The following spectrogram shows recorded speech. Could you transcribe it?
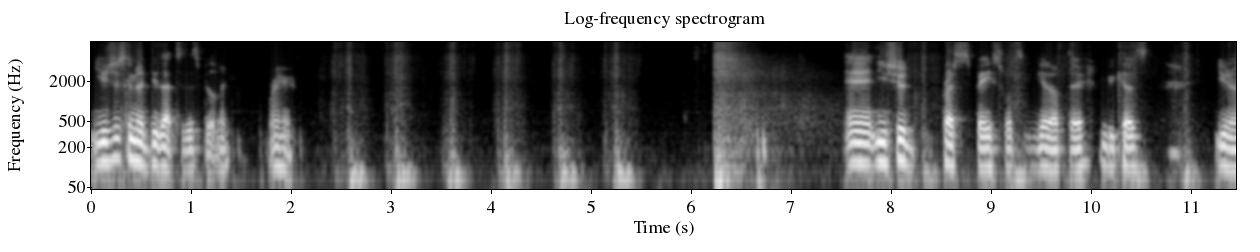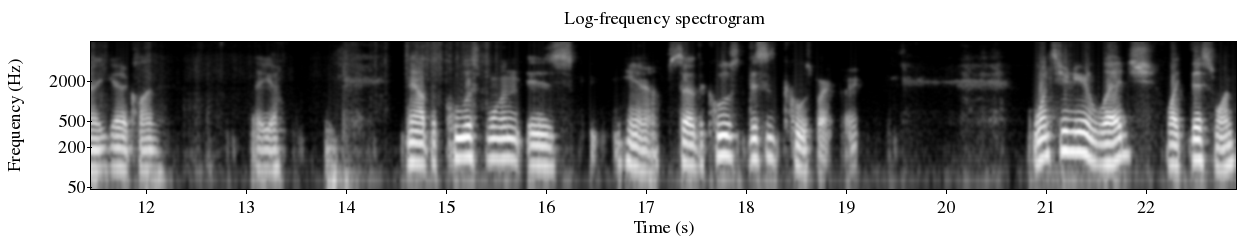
you're just gonna do that to this building right here. And you should press space once you get up there because you know you gotta climb it. There you go. Now the coolest one is yeah. So the coolest this is the coolest part, right? Once you're near a ledge, like this one,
